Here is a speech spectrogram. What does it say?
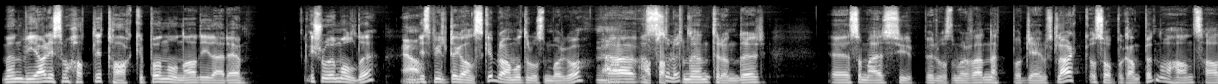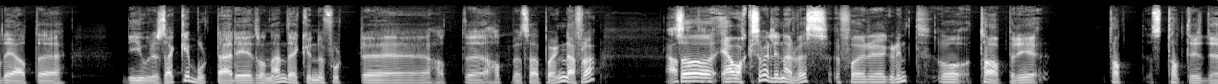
Men vi har liksom hatt litt taket på noen av de derre Vi slo i Molde. Ja. Vi spilte ganske bra mot Rosenborg òg. Ja, jeg satt med en trønder eh, som er super Rosenborg-fan nedpå James Clark og så på kampen, og han sa det at eh, de gjorde seg ikke bort der i Trondheim. Det kunne fort eh, hatt, eh, hatt med seg poeng derfra. Ja, så jeg var ikke så veldig nervøs for eh, Glimt, og taper i tap, Tapte de, det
